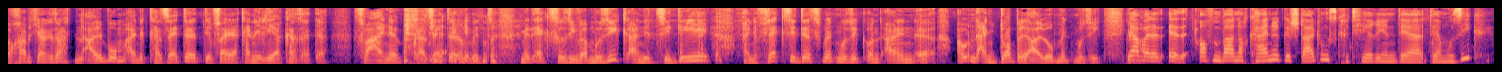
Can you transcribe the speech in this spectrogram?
Doch, habe ich ja gesagt, ein Album, eine Kassette, das war ja keine Leerkassette. Es war eine Kassette mit, mit exklusiver Musik, eine CD, eine Flexidisc mit Musik und ein, äh, und ein Doppelalbum mit Musik. Genau. Ja, aber äh, offenbar noch keine Gestaltungskriterien der, der Musik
